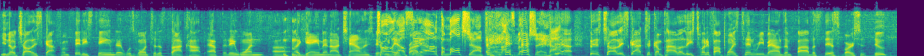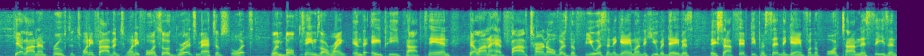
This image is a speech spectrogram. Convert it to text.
You know Charlie Scott from Fitty's team that was going to the sock hop after they won uh, a game in our challenge. That Charlie, I'll Friday. see you out at the malt shop for a nice milkshake, huh? yeah, since Charlie Scott to compile at least 25 points, 10 rebounds, and 5 assists versus Duke. Carolina improves to 25 and 24, so a grudge match of sorts when both teams are ranked in the AP top 10. Carolina had five turnovers, the fewest in the game under Hubert Davis. They shot 50% in the game for the fourth time this season,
